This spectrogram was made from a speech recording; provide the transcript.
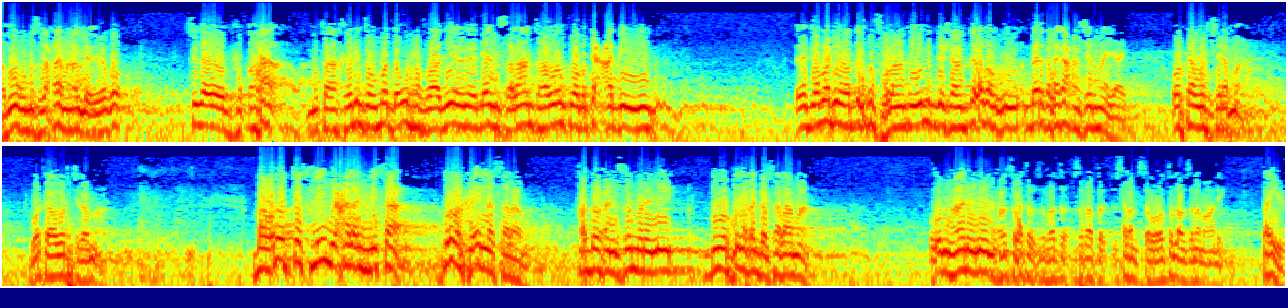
adugu maslaxadan hala eego sida fuqahaa mutaakhiriinta ummadda u rafaadiyeen inay dheen salaanta haweenkooba ka cagan yihiin ee gabadhii hadday ku fulaanta iyo mid gashaantilada beerka laga xanshirinayahay warkaa war jira maaha warkaa war jira maaha baabu tasliimi cala الnisaa dumarka in la salaamo hadda waxaynu soo maraynay dumarku in ragga salaamaan umhaani nabi maxamed salawat llah waslaam alayh ayib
